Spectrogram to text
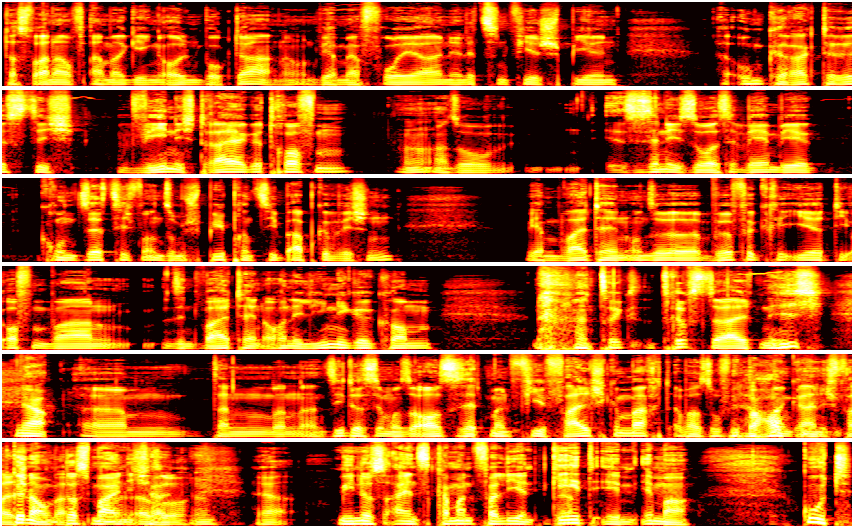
das war dann auf einmal gegen Oldenburg da. Ne? Und wir haben ja vorher in den letzten vier Spielen äh, uncharakteristisch wenig Dreier getroffen. Ne? Also es ist ja nicht so, als wären wir grundsätzlich von unserem Spielprinzip abgewichen. Wir haben weiterhin unsere Würfe kreiert, die offen waren, sind weiterhin auch in die Linie gekommen. Dann triffst du halt nicht. Ja. Ähm, dann, dann, dann, sieht das immer so aus, als hätte man viel falsch gemacht, aber so viel Überhaupt hat man gar nicht falsch genau, gemacht. Genau, das meine ich also, halt. Ne? Ja. Minus eins kann man verlieren. Geht ja. eben immer. Gut,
